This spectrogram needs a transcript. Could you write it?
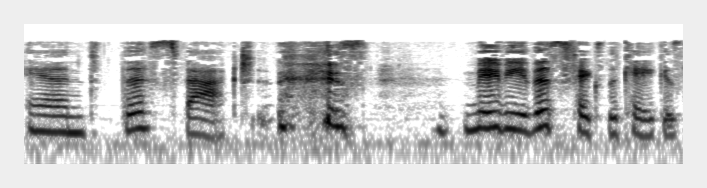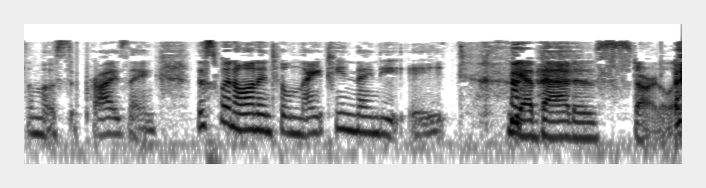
And this fact is maybe this takes the cake is the most surprising. This went on until 1998. yeah, that is startling.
